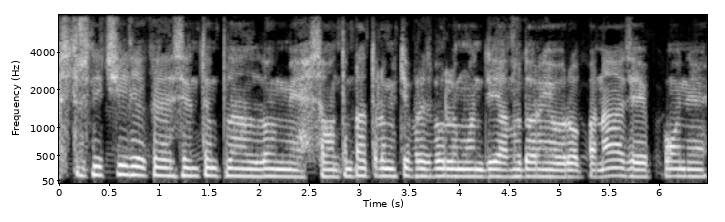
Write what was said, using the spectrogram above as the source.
Străsnicile care se întâmplă în lume, s-au întâmplat în lume timpul războiului mondial, nu doar în Europa, în Asia, Japonia,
